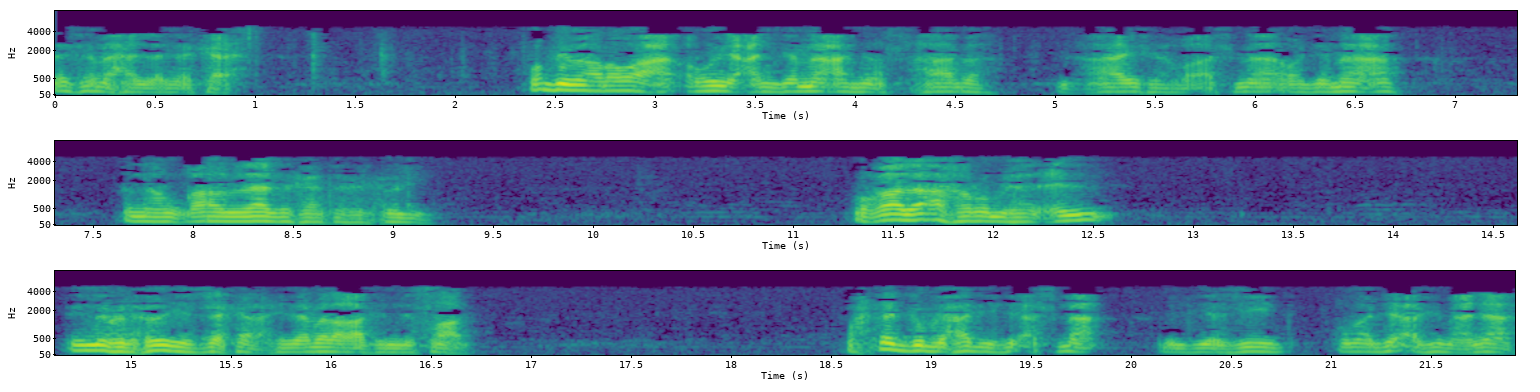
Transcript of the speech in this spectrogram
ليس محل زكاة. وبما روى روي عن جماعة من الصحابة من عائشة وأسماء وجماعة أنهم قالوا لا زكاة في الحلي. وقال آخر من العلم إن في الحلي الزكاة إذا بلغت النصاب. واحتجوا بحديث أسماء بنت يزيد وما جاء في معناه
